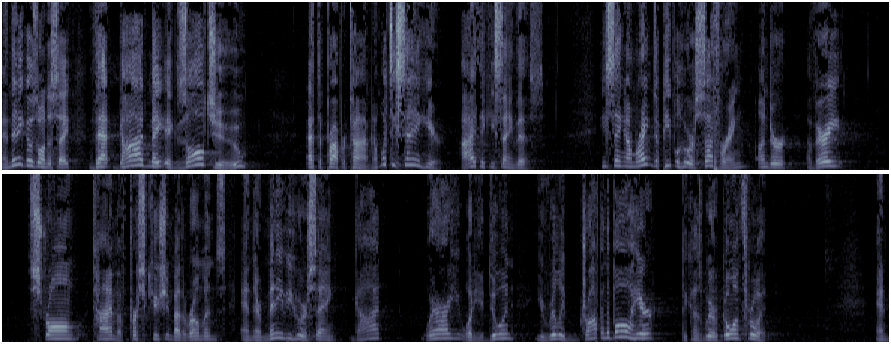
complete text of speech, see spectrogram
And then he goes on to say, that God may exalt you at the proper time. Now, what's he saying here? I think he's saying this. He's saying, I'm writing to people who are suffering under a very strong time of persecution by the Romans, and there are many of you who are saying, God, where are you? What are you doing? You're really dropping the ball here because we're going through it. And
